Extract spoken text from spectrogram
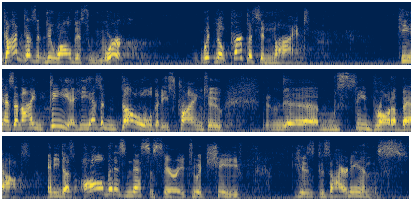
God doesn't do all this work with no purpose in mind. He has an idea, he has a goal that he's trying to uh, see brought about. And he does all that is necessary to achieve his desired ends.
